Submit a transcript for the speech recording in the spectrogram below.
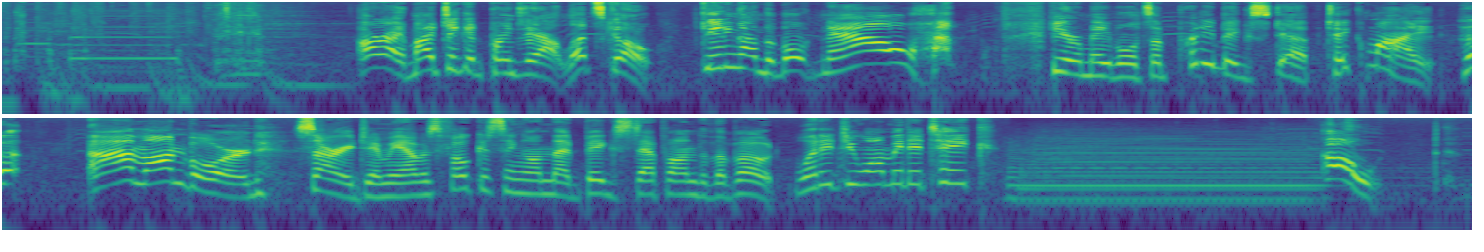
All right, my ticket printed out. Let's go. Getting on the boat now? Here, Mabel, it's a pretty big step. Take my. Huh, I'm on board. Sorry, Jimmy, I was focusing on that big step onto the boat. What did you want me to take? Oh,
